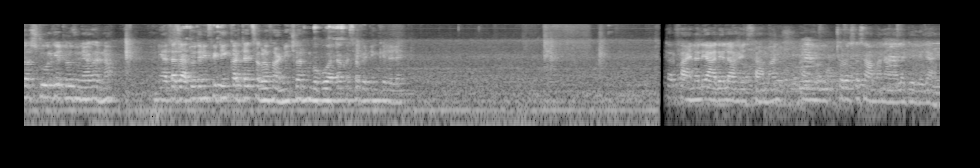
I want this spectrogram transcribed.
तर स्टूल घेतलो जुन्या घरनं. आणि आता जातो त्यांनी फिटिंग करतायत सगळं फर्निचर बघू आता कसं फिटिंग केलेलं आहे. तर फायनली आलेलं आहे सामान आणि थोडंसं सामान आणायला गेलेले आहे.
